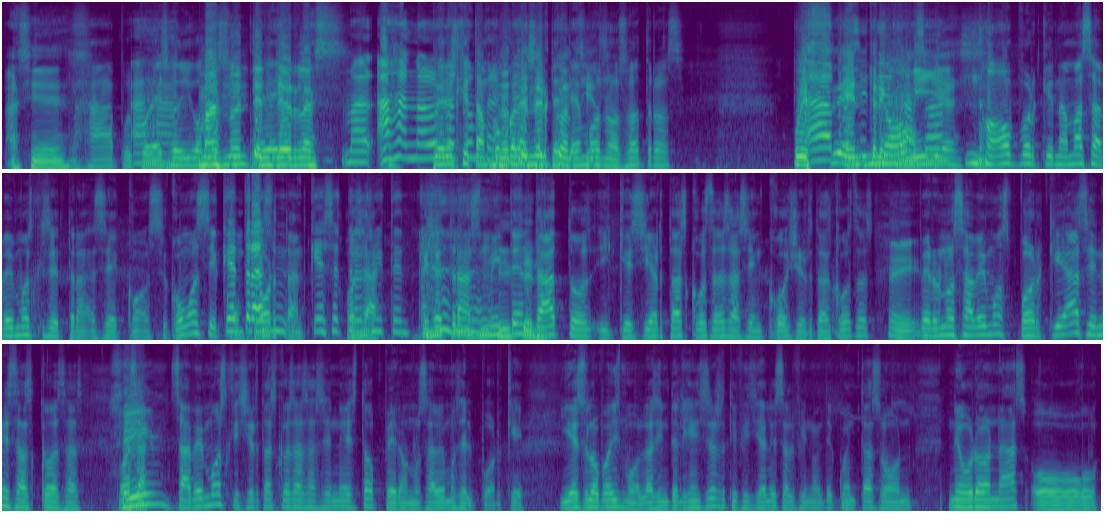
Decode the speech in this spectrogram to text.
Así es. Ajá, pues por eso digo. Más no entenderlas. Ma- Ajá, no Pero no es que tampoco No las entendemos conciencia. nosotros. Pues Ah, pues entre comillas. No, porque nada más sabemos que se, tra- se co- se- cómo se Que trans- comportan. que se O sea, transmiten. que se transmiten datos y que ciertas cosas hacen co- ciertas cosas, Eh. pero no sabemos por qué hacen esas cosas. O Sí. sea, sabemos que ciertas cosas hacen esto, pero no sabemos el por qué. Y es lo mismo, las inteligencias artificiales al final de cuentas son neuronas o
